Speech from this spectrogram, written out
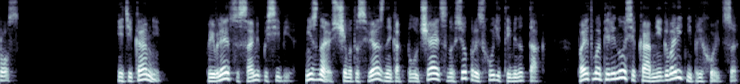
спрос. Эти камни появляются сами по себе. Не знаю, с чем это связано и как получается, но все происходит именно так. Поэтому о переносе камней говорить не приходится.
